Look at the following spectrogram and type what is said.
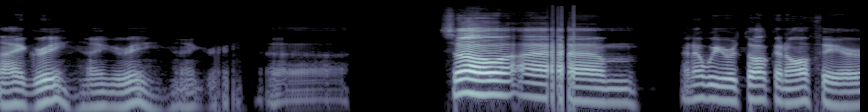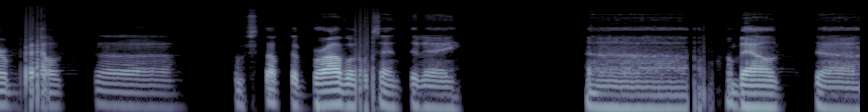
I agree. I agree. I agree. Uh, so, um, I know we were talking off air about uh, some stuff that Bravo sent today uh, about. Uh,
